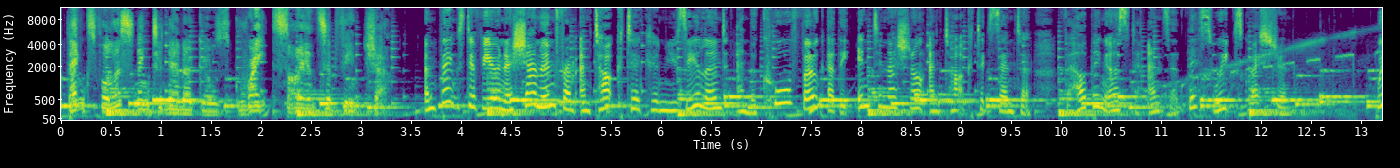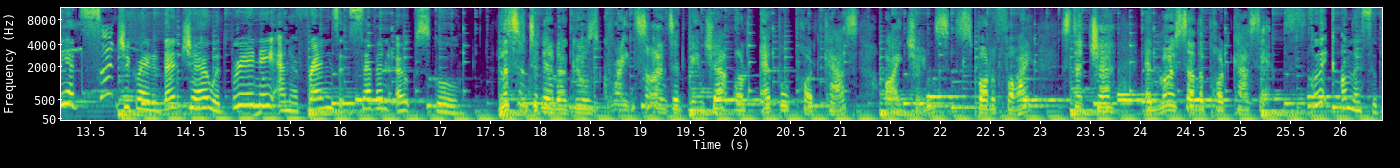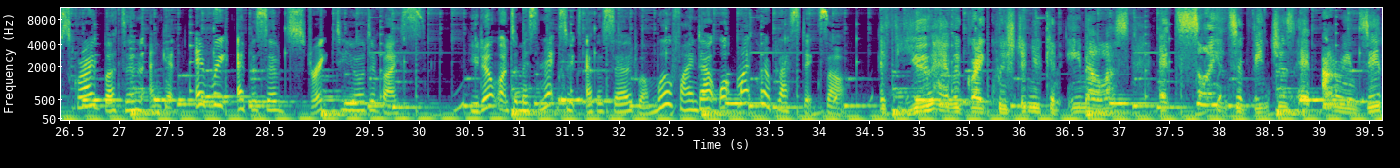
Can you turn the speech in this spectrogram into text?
Thanks for listening to Nano Girl's great science adventure. And thanks to Fiona Shannon from Antarctica, New Zealand, and the cool folk at the International Antarctic Centre for helping us to answer this week's question. We had such a great adventure with Briony and her friends at Seven Oaks School. Listen to Nano Girl's great science adventure on Apple Podcasts, iTunes, Spotify, Stitcher, and most other podcast apps. Click on the subscribe button and get every episode straight to your device. You don't want to miss next week's episode when we'll find out what microplastics are. If you have a great question, you can email us at scienceadventures at rnz.co.nz.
